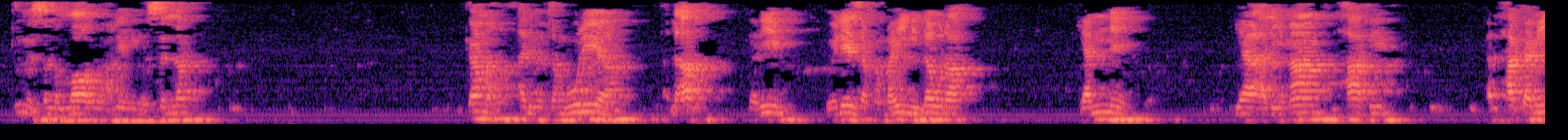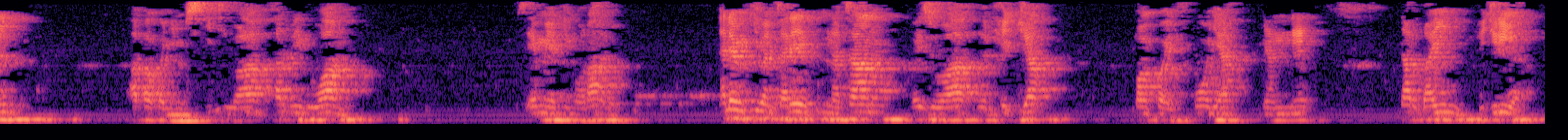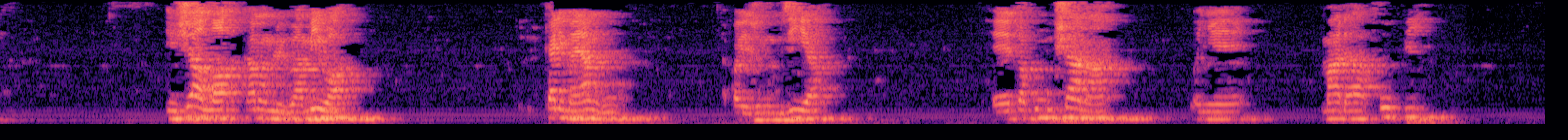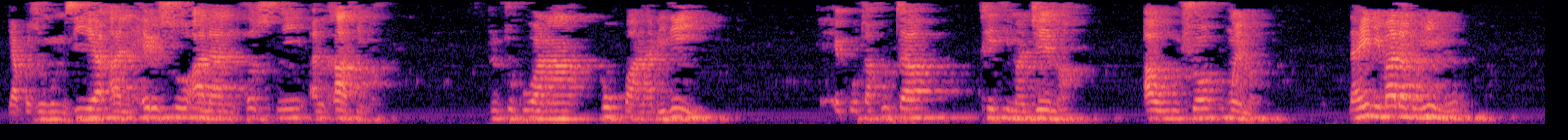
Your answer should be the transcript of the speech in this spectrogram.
Mtume sallallahu alayhi wasallam kama alivyotangulia al-akh Karim kueleza kwamba hii ni daura ya nne ya al-Imam al-Hafidh al-Hakami hapa kwenye msikiti wa Ar-Ridwan sehemu ya Kimorano na leo ikiwa ni tarehe 15 mwezi wa Dhulhijja mwaka wa 1440 Hijria. Insha الله kama mlivyoambiwa kalima yangu atakayozungumzia e, kwenye mada fupi ya kuzungumzia alhirsu ala alhusni alkhatima mtu kuwa na pupa na bidii e, kutafuta hitima njema au mwisho mwema na hii ni mada muhimu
